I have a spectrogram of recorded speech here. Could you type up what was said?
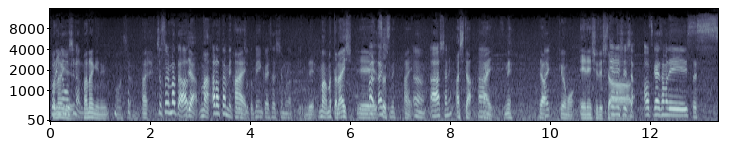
終わってま鼻毛抜いてましたね。はい。ちょそれまたあじゃあまあ改めてはい。ちょっと弁解させてもらって、でまあまた来週、えーまあそうですね。はい、うん。あ明日ね。明日。はい、ですね。じゃあ、はい。今日もええ練習でした。ええ練習でした。お疲れ様です。です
